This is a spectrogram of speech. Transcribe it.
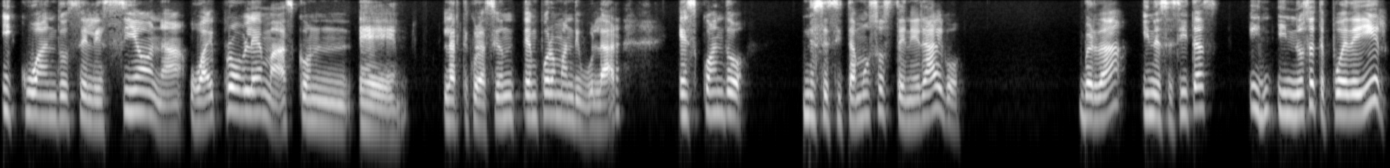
Y cuando se lesiona o hay problemas con eh, la articulación temporomandibular, es cuando necesitamos sostener algo, ¿verdad? Y necesitas, y, y no se te puede ir.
